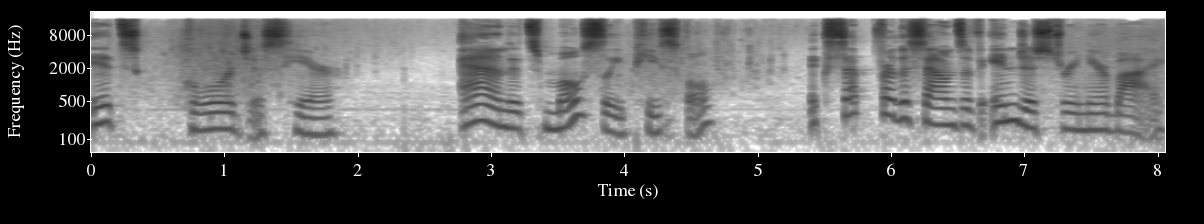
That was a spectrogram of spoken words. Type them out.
It's gorgeous here. And it's mostly peaceful, except for the sounds of industry nearby.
